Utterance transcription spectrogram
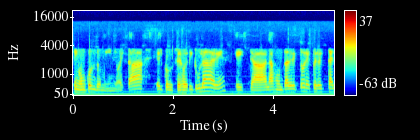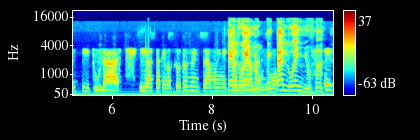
en un condominio. Está el Consejo de Titulares, está la Junta de Directores, pero está el titular. Y hasta que nosotros no entramos en el, el dueño, está el dueño. Es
